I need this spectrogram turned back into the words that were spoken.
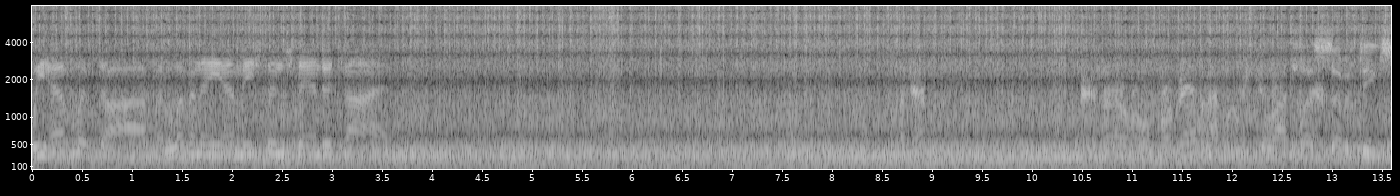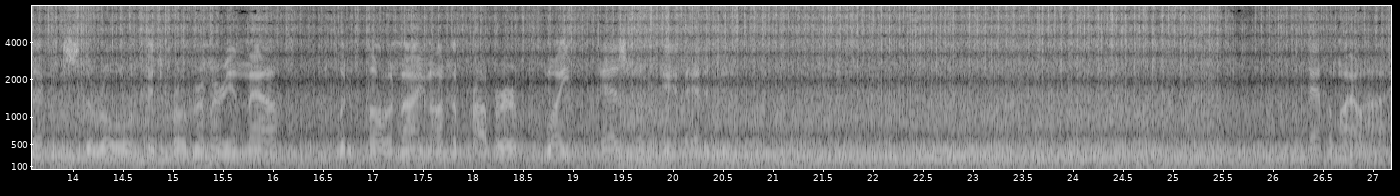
We have liftoff at 11 a.m. Eastern Standard Time. Plus 17 seconds. The roll and pitch program are in now. Apollo 9 on the proper flight, azimuth, and attitude. Half a mile high.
